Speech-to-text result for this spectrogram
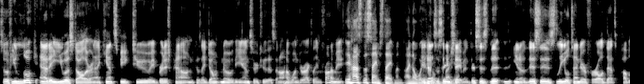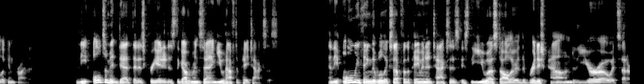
So if you look at a US dollar, and I can't speak to a British pound because I don't know the answer to this, I don't have one directly in front of me. It has the same statement. I know what it has the same about, statement. Yeah. This is the you know this is legal tender for all debts, public and private. The ultimate debt that is created is the government saying you have to pay taxes. And the only thing that we'll accept for the payment of taxes is the US dollar, the British pound, the euro, etc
